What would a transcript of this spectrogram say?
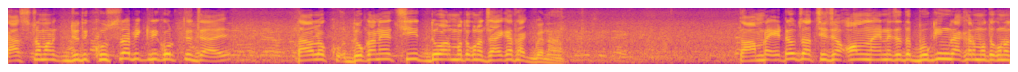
কাস্টমার যদি খুচরা বিক্রি করতে যায়, তাহলে দোকানে ছিট দেওয়ার মতো কোনো জায়গা থাকবে না। তো আমরা এটাও চাচ্ছি যে অনলাইনে যাতে বুকিং রাখার মতো কোনো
